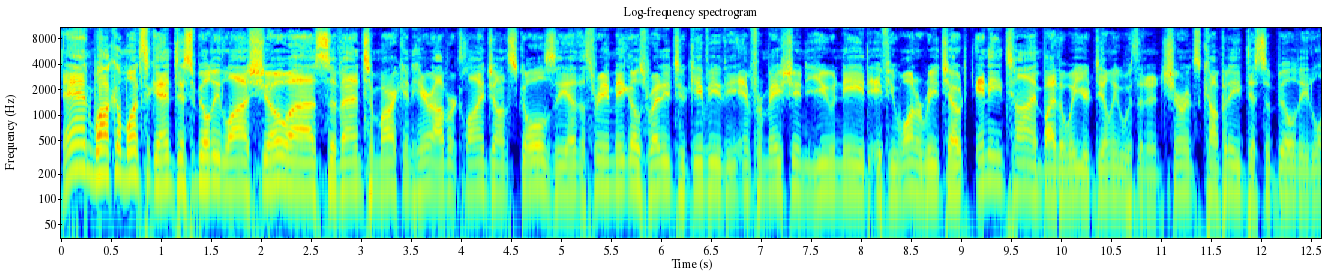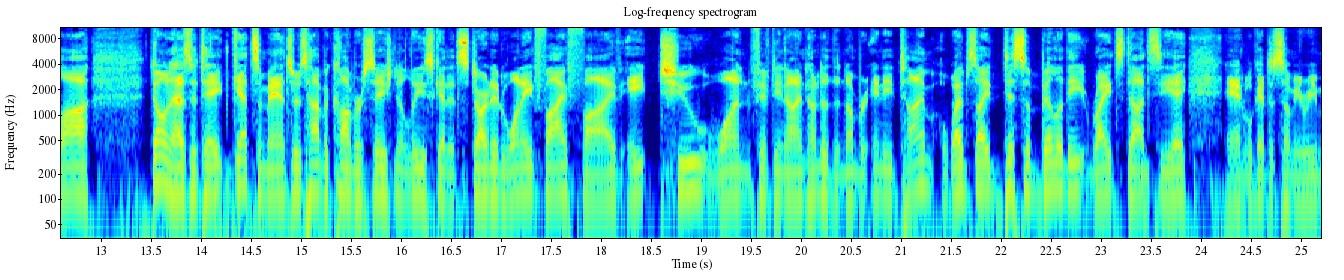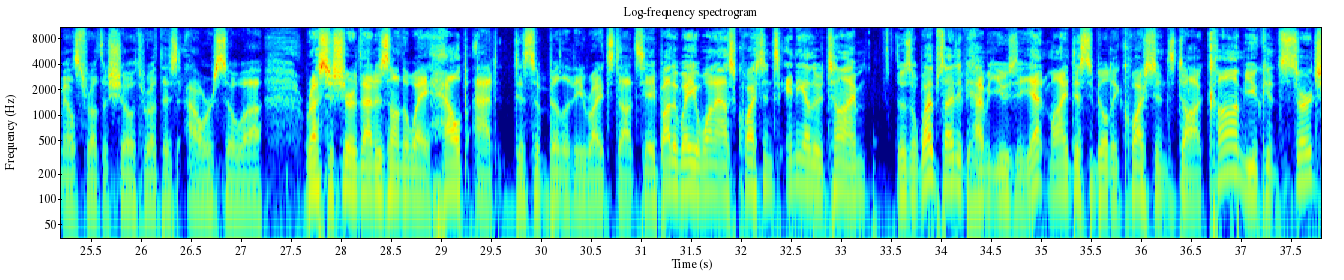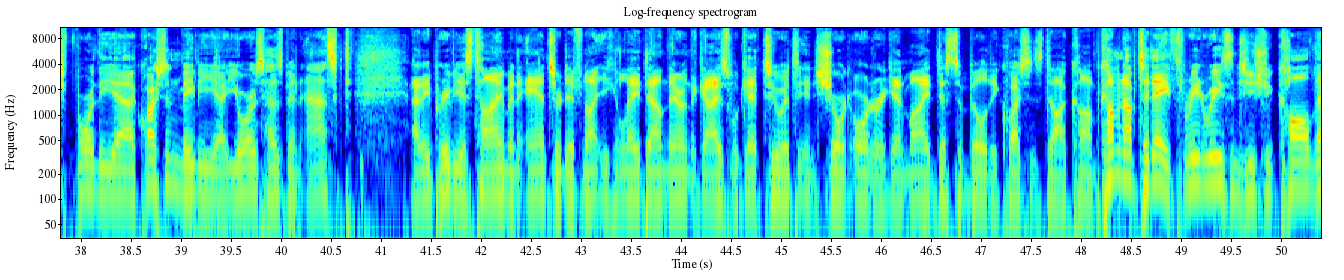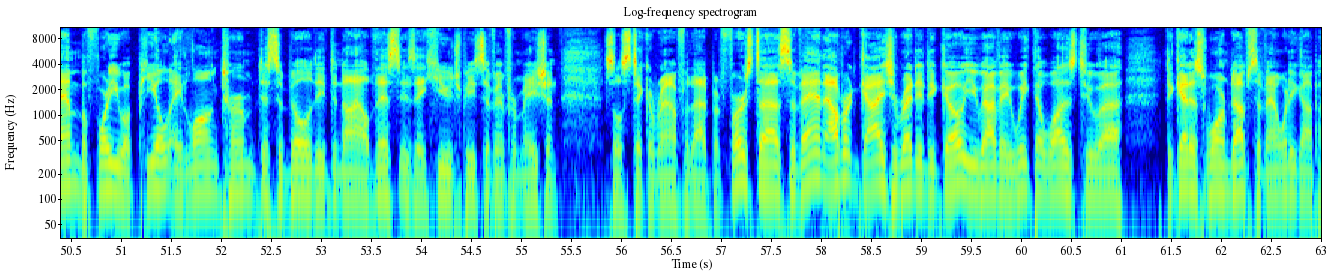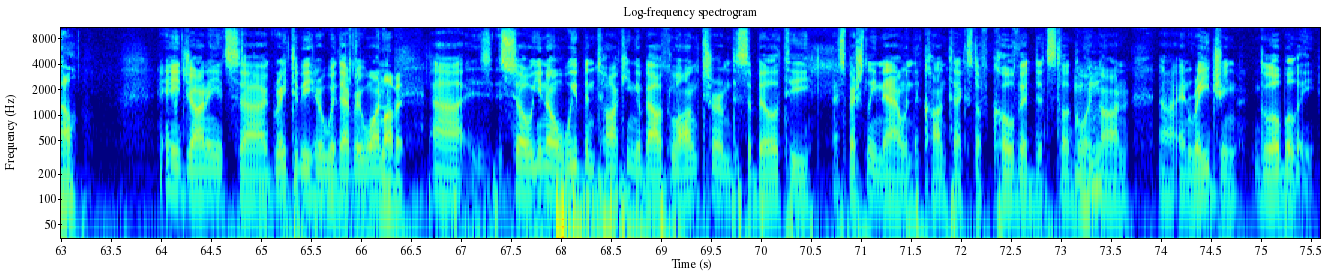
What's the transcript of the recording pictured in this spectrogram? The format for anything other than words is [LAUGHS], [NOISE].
And welcome once again, Disability Law Show. Uh, Sivan Tamarkin here, Albert Klein, John Scholes, the uh, the three amigos, ready to give you the information you need. If you want to reach out anytime, by the way, you're dealing with an insurance company, disability law don't hesitate. Get some answers. Have a conversation at least. Get it started. 1 821 5900. The number anytime. Website disabilityrights.ca. And we'll get to some of your emails throughout the show, throughout this hour. So uh, rest assured that is on the way. Help at disabilityrights.ca. By the way, you want to ask questions any other time. There's a website if you haven't used it yet, mydisabilityquestions.com. You can search for the uh, question. Maybe uh, yours has been asked at a previous time and answered. If not, you can lay it down there and the guys will get to it in short order. Again, mydisabilityquestions.com. Coming up today, three reasons you should call them before you appeal a long term disability denial. This is a huge piece of information, so stick around for that. But first, uh, Sivan, Albert, guys, you ready to go? You have a week that was to uh, to get us warmed up. Sivan, what do you got, pal? Hey, Johnny, it's uh, great to be here with everyone. Love it. Uh, so, you know, we've been talking about long term disability, especially now in the context of COVID that's still going mm-hmm. on uh, and raging globally.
